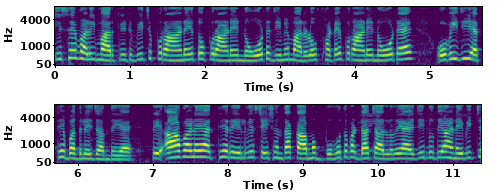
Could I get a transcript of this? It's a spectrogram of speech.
ਇਸੇ ਵਾਲੀ ਮਾਰਕੀਟ ਵਿੱਚ ਪੁਰਾਣੇ ਤੋਂ ਪੁਰਾਣੇ ਨੋਟ ਜਿਵੇਂ ਮੰਨ ਲਓ ਫਟੇ ਪੁਰਾਣੇ ਨੋਟ ਹੈ ਉਹ ਵੀ ਜੀ ਇੱਥੇ ਬਦਲੇ ਜਾਂਦੇ ਹੈ। ਤੇ ਆਹ ਵਾਲੇ ਇੱਥੇ ਰੇਲਵੇ ਸਟੇਸ਼ਨ ਦਾ ਕੰਮ ਬਹੁਤ ਵੱਡਾ ਚੱਲ ਰਿਹਾ ਹੈ ਜੀ ਲੁਧਿਆਣੇ ਵਿੱਚ।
